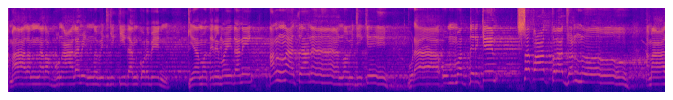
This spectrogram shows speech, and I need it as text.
আমার আল্লাহ রাব্বুল আলামিন নবীজিকে কি দান করবেন? কিয়ামতের ময়দানে আল্লাহ তাআলা নবীজিকে পুরা উম্মতদেরকে সাফাত করার জন্য আমার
